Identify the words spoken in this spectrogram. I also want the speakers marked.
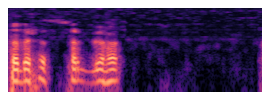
Speaker 1: सप्तदशः सर्गः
